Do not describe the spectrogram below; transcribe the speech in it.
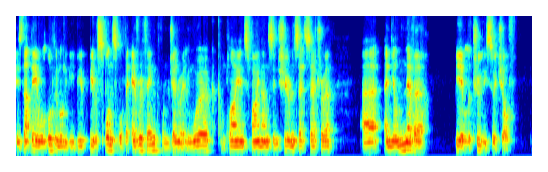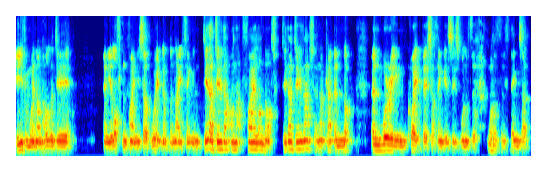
is that they will ultimately be, be responsible for everything from generating work, compliance, finance, insurance, etc. Uh, and you'll never be able to truly switch off, even when on holiday and you'll often find yourself waking up the night thinking, did I do that on that file or not? Did I do that? And I can't, and not, and worrying quite a bit, I think, is, is one of the one of the things that,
